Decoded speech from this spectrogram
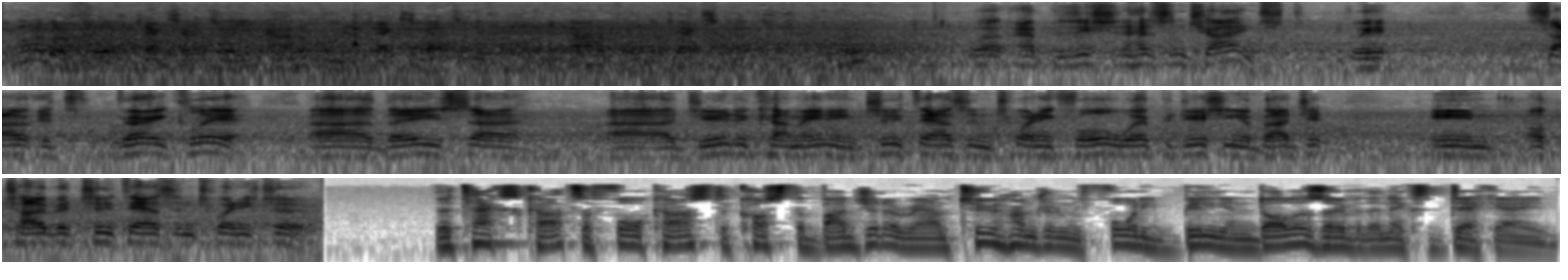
You can either afford the tax cuts or you can't afford the tax cuts. And if you can't afford the tax cuts, you should move. Well, our position hasn't changed. we so it's very clear. Uh, these uh, uh, due to come in in 2024. We're producing a budget in October 2022. The tax cuts are forecast to cost the budget around $240 billion over the next decade.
